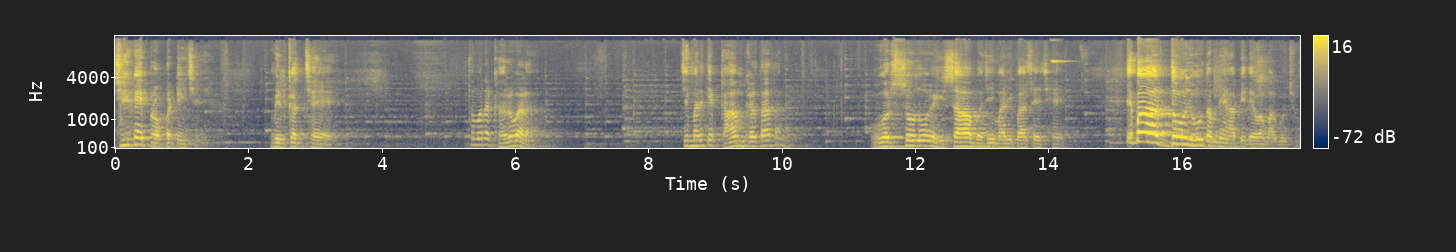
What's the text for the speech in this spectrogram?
જે કંઈ પ્રોપર્ટી છે, મિલકત છે, તમારા ઘરવાળા જે મારે ત્યાં કામ કરતા હતા ને વર્ષોનો હિસાબ હજી મારી પાસે છે. એ બધું જ હું તમને આપી દેવા માગું છું.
